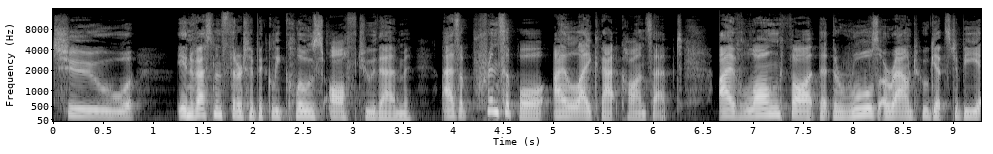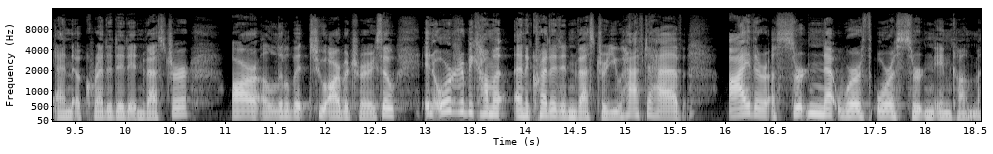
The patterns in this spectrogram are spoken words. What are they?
to investments that are typically closed off to them as a principle, I like that concept. I've long thought that the rules around who gets to be an accredited investor are a little bit too arbitrary. So in order to become a, an accredited investor, you have to have either a certain net worth or a certain income.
